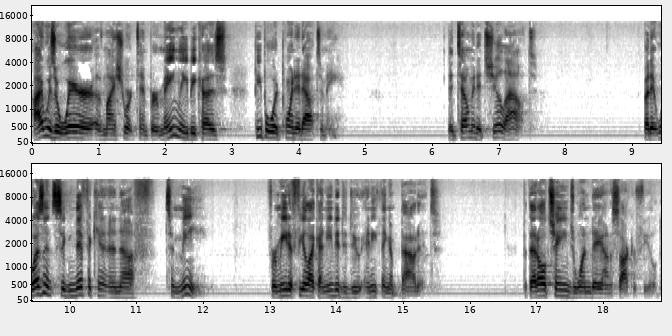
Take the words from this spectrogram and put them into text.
I was aware of my short temper mainly because people would point it out to me. They'd tell me to chill out. But it wasn't significant enough to me for me to feel like I needed to do anything about it. But that all changed one day on a soccer field.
